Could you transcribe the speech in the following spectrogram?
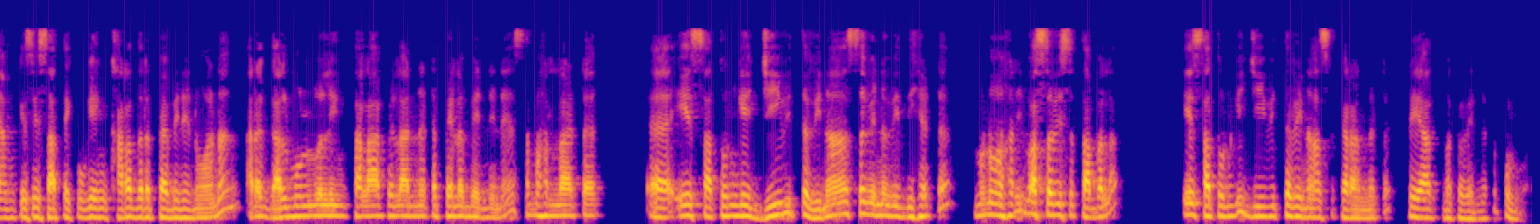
යම්කිසි සතෙකුගෙන් කරදර පැමිණෙනවා නම් අර ගල් මුල් වලින් තලා පෙලන්නට පෙළඹෙන්නේ නැහැ. සමහරලාට ඒ සතුන්ගේ ජීවිත විනාශ වෙන විදිහට මොනවා හරි වසවිස තබලා ඒ සතුන්ගේ ජීවිත විනාශ කරන්නට ක්‍රියාත්මක වෙන්නට පුළුවන්.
